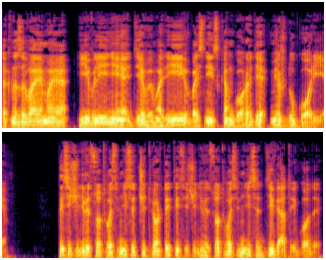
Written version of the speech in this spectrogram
Так называемое «Явление Девы Марии в боснийском городе Междугорье». 1984-1989 годы.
